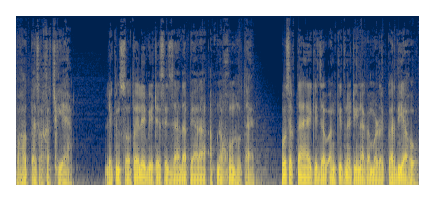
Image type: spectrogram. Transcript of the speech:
बहुत पैसा खर्च किया है। लेकिन सौतेले बेटे से ज़्यादा प्यारा अपना खून होता है। हो सकता है कि जब अंकित ने टीना का मर्डर कर दिया हो,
